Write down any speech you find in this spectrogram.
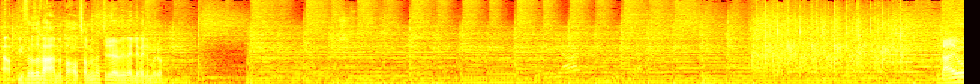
ja, Vi får lov til å være med på alt sammen. Jeg tror det blir veldig, veldig moro. Det er jo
